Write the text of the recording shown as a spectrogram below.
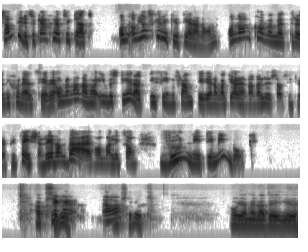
Samtidigt så kanske jag tycker att om, om jag ska rekrytera någon och någon kommer med ett traditionellt CV och någon annan har investerat i sin framtid genom att göra en analys av sin reputation, redan där har man liksom vunnit i min bok. Absolut. Kan, ja. Absolut. Och jag menar, det är ju,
